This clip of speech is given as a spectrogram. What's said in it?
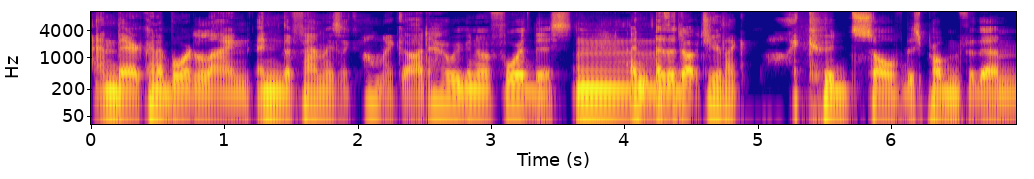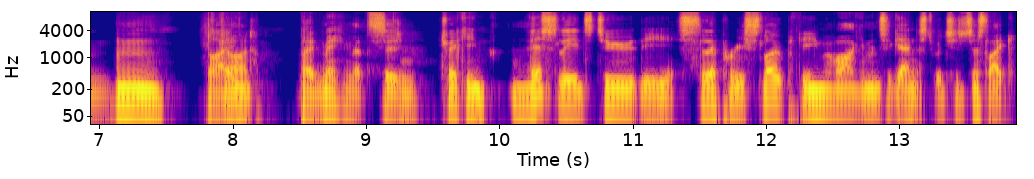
and they're kind of borderline, and the family's like, "Oh my god, how are we going to afford this?" And as a doctor, you're like, "Oh, "I could solve this problem for them Mm, by God, by making that decision." tricky. This leads to the slippery slope theme of arguments against, which is just like,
